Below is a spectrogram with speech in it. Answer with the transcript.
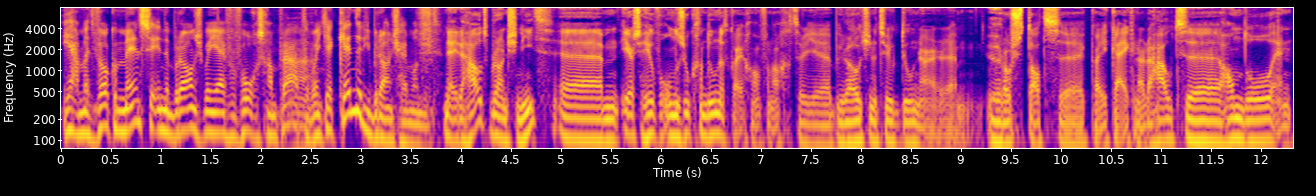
Ja, met welke mensen in de branche ben jij vervolgens gaan praten? Want jij kende die branche helemaal niet. Nee, de houtbranche niet. Uh, eerst heel veel onderzoek gaan doen. Dat kan je gewoon van achter je bureautje natuurlijk doen. Naar uh, Eurostat uh, kan je kijken naar de houthandel. en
